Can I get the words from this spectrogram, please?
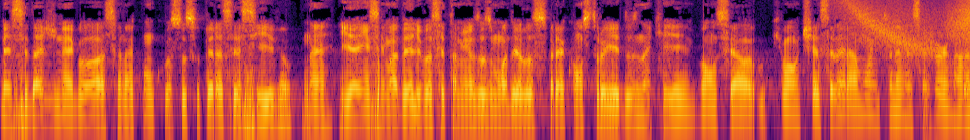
necessidade de negócio, né? Com um custo super acessível, né? E aí em cima dele você também usa os modelos pré-construídos, né? Que vão ser algo que vão te acelerar muito, né? Nessa jornada.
